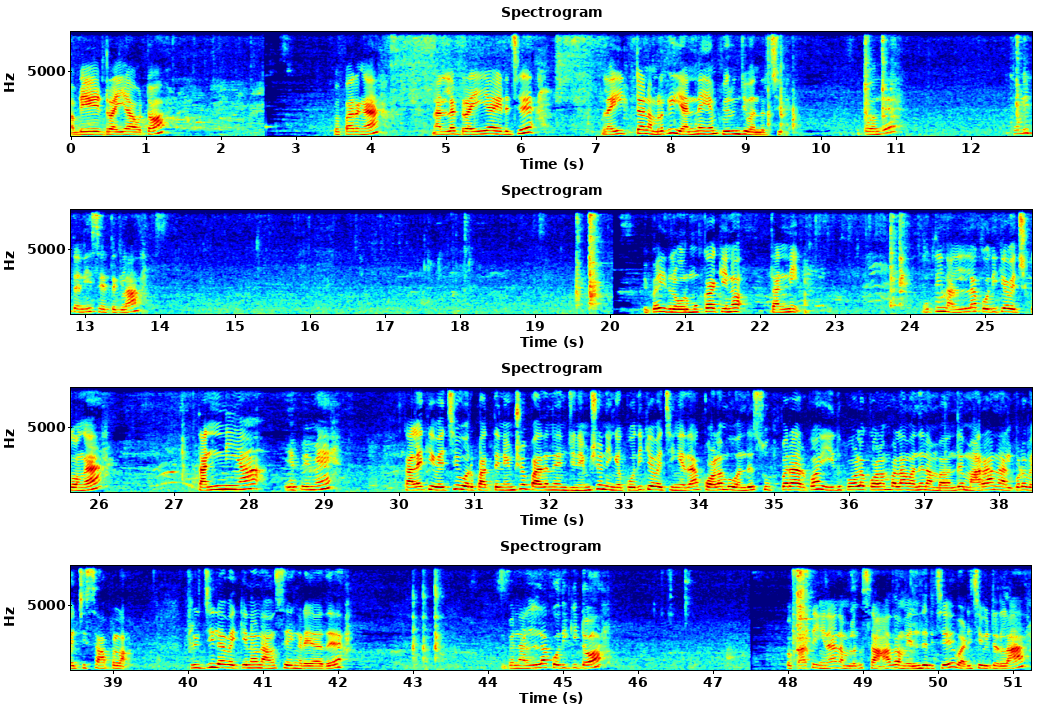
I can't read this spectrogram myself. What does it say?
அப்படியே ட்ரை ஆகட்டும். இப்போ பாருங்கள் நல்லா ட்ரை ஆகிடுச்சு லைட்டாக நம்மளுக்கு எண்ணெயும் பிரிஞ்சு வந்துருச்சு. இப்போ வந்து புளி தண்ணி சேர்த்துக்கலாம். இப்போ இதில் ஒரு முக்கால் தண்ணி ஊற்றி நல்லா கொதிக்க வச்சுக்கோங்க. தண்ணியாக எப்பயுமே கலக்கி வச்சு ஒரு பத்து நிமிஷம் பதினஞ்சு நிமிஷம் நீங்கள் கொதிக்க வச்சிங்க தான் குழம்பு வந்து சூப்பராக இருக்கும். இது போல் குழம்பெல்லாம் வந்து நம்ம வந்து மறாநாள் கூட வச்சு சாப்பிட்லாம். ஃப்ரிட்ஜில் வைக்கணும்னு அவசியம் கிடையாது. இப்போ நல்லா கொதிக்கிட்டோம். இப்போ பார்த்தீங்கன்னா நம்மளுக்கு சாதம் வெந்துருச்சு வடித்து விட்டுடலாம்.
